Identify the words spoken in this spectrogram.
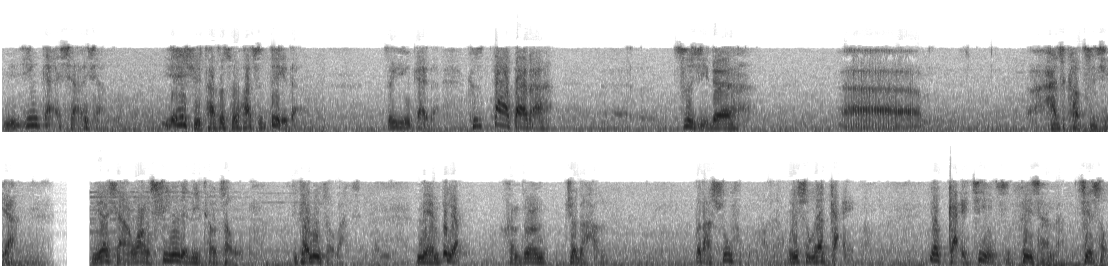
你应该想一想，也许他的说话是对的，这应该的。可是大半呢，自己的呃。还是靠自己啊！你要想往新的那条走，一条路走吧，免不了很多人觉得很不大舒服。为什么要改？要改进是非常难接受。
